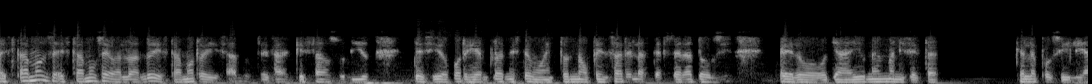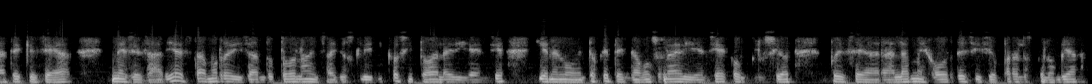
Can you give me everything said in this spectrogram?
Estamos, estamos evaluando y estamos revisando. Ustedes saben que Estados Unidos decidió, por ejemplo, en este momento no pensar en las terceras dosis, pero ya hay unas manifestaciones la posibilidad de que sea necesaria. Estamos revisando todos los ensayos clínicos y toda la evidencia y en el momento que tengamos una evidencia de conclusión, pues se dará la mejor decisión para los colombianos.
